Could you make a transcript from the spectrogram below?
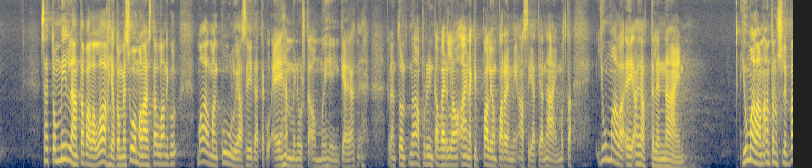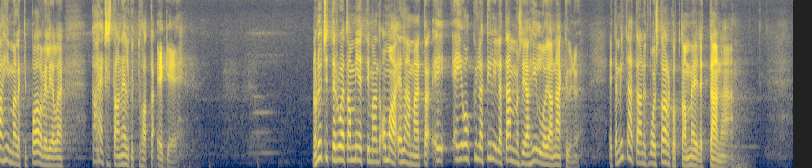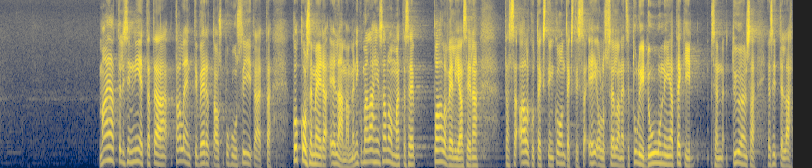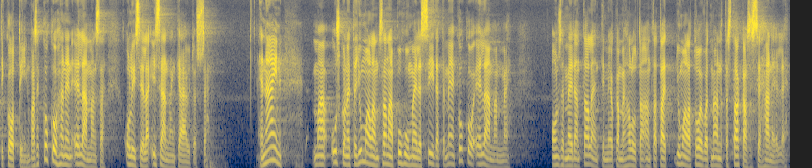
Sä et ole millään tavalla lahjaton. Me suomalaiset ollaan niin maailman kuuluja siitä, että kun eihän minusta ole mihinkään. Ja kyllä tuon naapurin kaverilla on ainakin paljon paremmin asiat ja näin. Mutta Jumala ei ajattele näin. Jumala on antanut sille vähimmällekin palvelijalle 840 000 egeä. No nyt sitten ruvetaan miettimään omaa elämää, että ei, ei ole kyllä tilillä tämmöisiä hilloja näkynyt. Että mitä tämä nyt voisi tarkoittaa meille tänään. Mä ajattelisin niin, että tämä talenttivertaus puhuu siitä, että koko se meidän elämämme, niin kuin mä lähdin sanomaan, että se palvelija siinä tässä alkutekstin kontekstissa ei ollut sellainen, että se tuli duuniin ja teki sen työnsä ja sitten lähti kotiin, vaan se koko hänen elämänsä oli siellä isännän käytössä. Ja näin mä uskon, että Jumalan sana puhuu meille siitä, että meidän koko elämämme on se meidän talenttimme, joka me halutaan antaa, tai Jumala toivoo, että me annettaisiin takaisin se hänelle.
